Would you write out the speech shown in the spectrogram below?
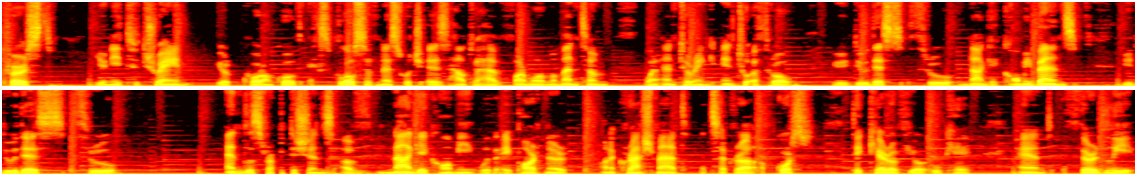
First, you need to train your quote unquote explosiveness, which is how to have far more momentum when entering into a throw. You do this through nagekomi bends, you do this through endless repetitions of nagekomi with a partner on a crash mat, etc. Of course, take care of your uke. And thirdly,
